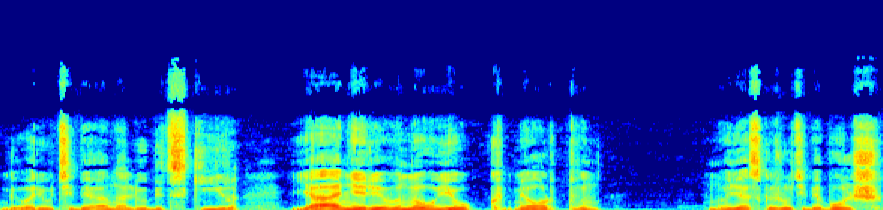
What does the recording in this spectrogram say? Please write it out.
говорю тебе, она любит Скира — я не ревную к мертвым, но я скажу тебе больше.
